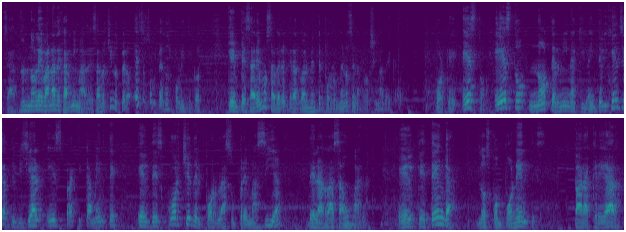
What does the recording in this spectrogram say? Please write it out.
O sea, no le van a dejar ni madres a los chinos. Pero esos son pedos políticos que empezaremos a ver gradualmente, por lo menos en la próxima década. porque esto, esto no termina aquí. La inteligencia artificial es prácticamente el descorche del, por la supremacía de la raza humana. El que tenga los componentes para crear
